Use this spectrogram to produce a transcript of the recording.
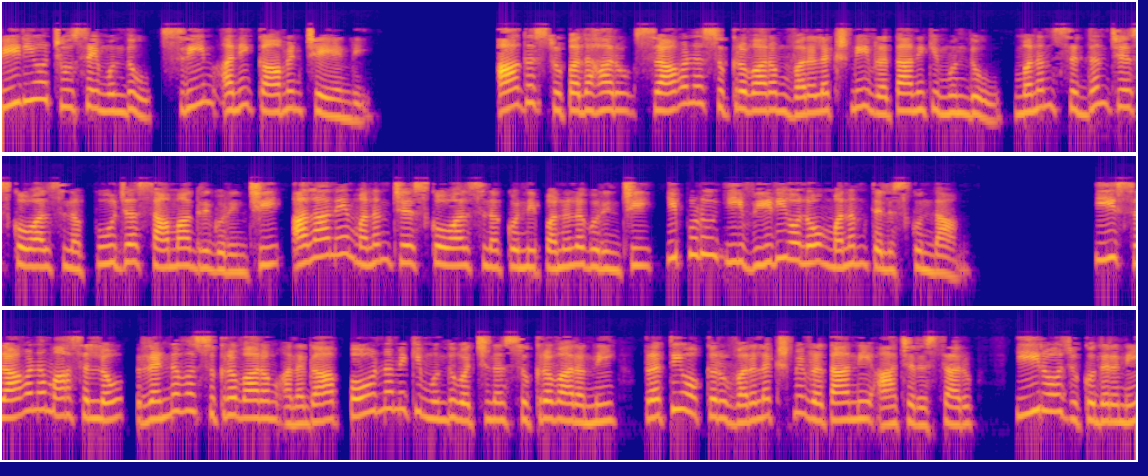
వీడియో చూసే ముందు శ్రీం అని కామెంట్ చేయండి. ఆగస్టు పదహారు శ్రావణ శుక్రవారం వరలక్ష్మి వ్రతానికి ముందు మనం సిద్ధం చేసుకోవాల్సిన పూజ సామాగ్రి గురించి అలానే మనం చేసుకోవాల్సిన కొన్ని పనుల గురించి ఇప్పుడు ఈ వీడియోలో మనం తెలుసుకుందాం. ఈ శ్రావణ మాసంలో రెండవ శుక్రవారం అనగా పౌర్ణమికి ముందు వచ్చిన శుక్రవారంని ప్రతి ఒక్కరు వరలక్ష్మి వ్రతాన్ని ఆచరిస్తారు. ఈ రోజు కుదరని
